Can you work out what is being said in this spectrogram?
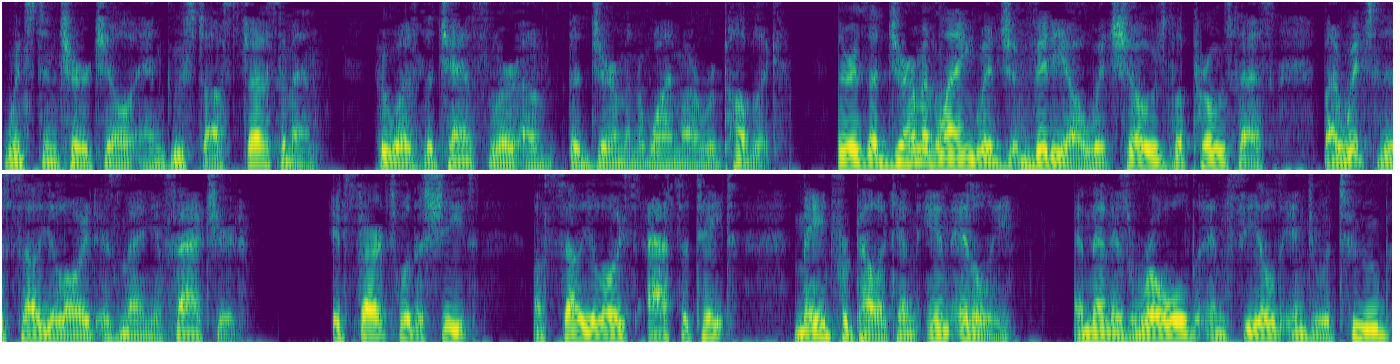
Winston Churchill and Gustav Stresemann, who was the Chancellor of the German Weimar Republic. There is a German language video which shows the process by which this celluloid is manufactured. It starts with a sheet of cellulose acetate made for Pelikan in Italy, and then is rolled and sealed into a tube,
